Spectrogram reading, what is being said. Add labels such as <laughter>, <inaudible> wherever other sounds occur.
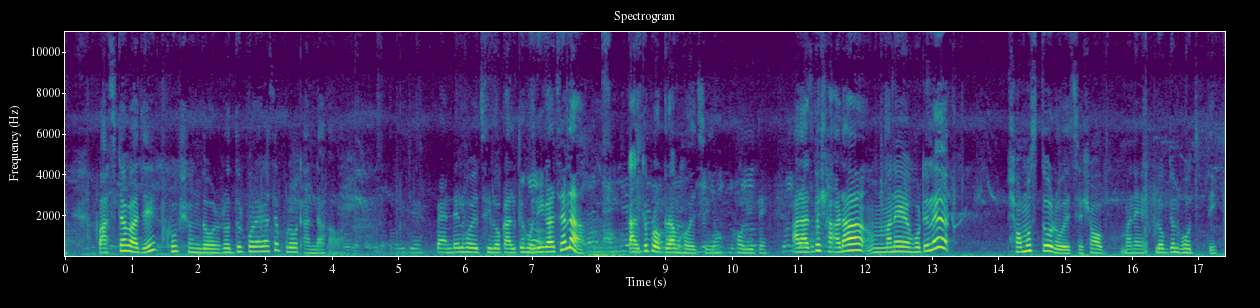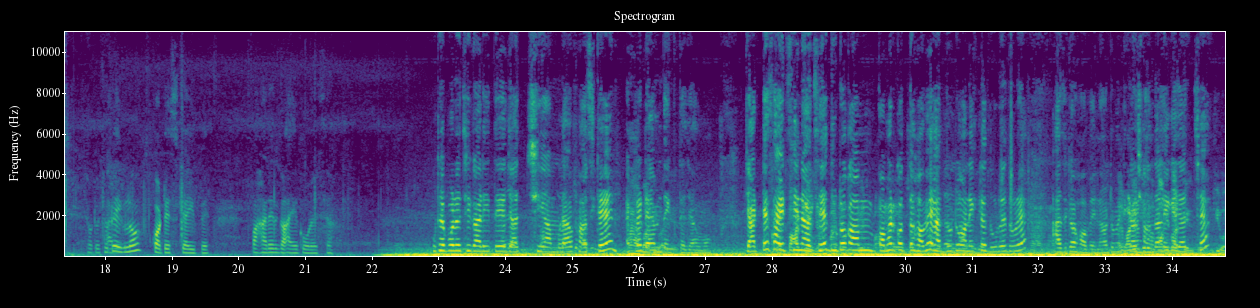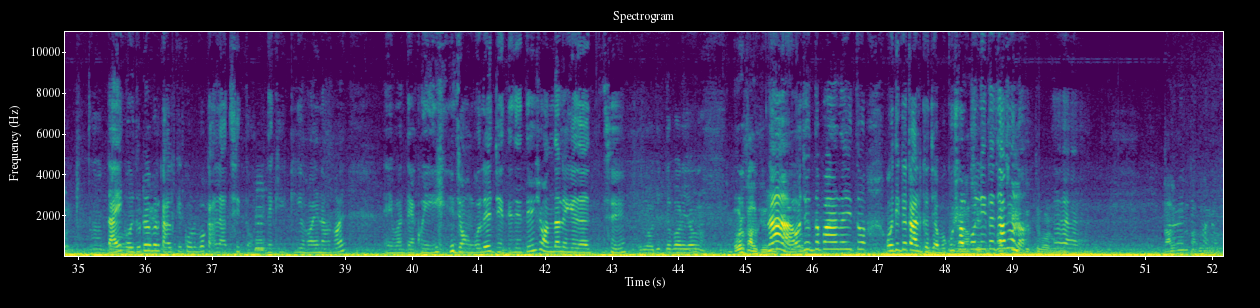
পাঁচটা বাজে, খুব সুন্দর। রোদ্দুর পড়ে গেছে, পুরো ঠান্ডা হাওয়া। এই যে প্যান্ডেল হয়েছিল, কালকে হোলি গেছে না? কালকে প্রোগ্রাম হয়েছিল হোলিতে। আর আজকে সারা মানে হোটেলে সমস্ত রয়েছে সব মানে লোকজন ভর্তি। ছোট ছোট এগুলো কটেজ টাইপের পাহাড়ের গায়ে করেছে। উঠে পড়েছি গাড়িতে যাচ্ছি আমরা ফার্স্টে একটা ড্যাম দেখতে যাব। চারটে সাইড সিন আছে দুটো কম কভার করতে হবে আর দুটো অনেকটা দূরে দূরে আজকে হবে না। অটোমেটিক্যাল সন্ধ্যা লেগে যাচ্ছে। তাই ওই দুটো এবার কালকে করব কাল আছি তো। দেখি কি হয় না হয়। এবার দেখো এই জঙ্গলে যেতে যেতেই সন্ধ্যা লেগে যাচ্ছে। অযোধ্যা পাহাড়ে যাও না? না অযোধ্যা পাহাড়েই তো ওইদিকে কালকে যাব। কুশলপল্লীতে যাব না? হ্যাঁ কালকে তো তাড়াতাড়ি যাব।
